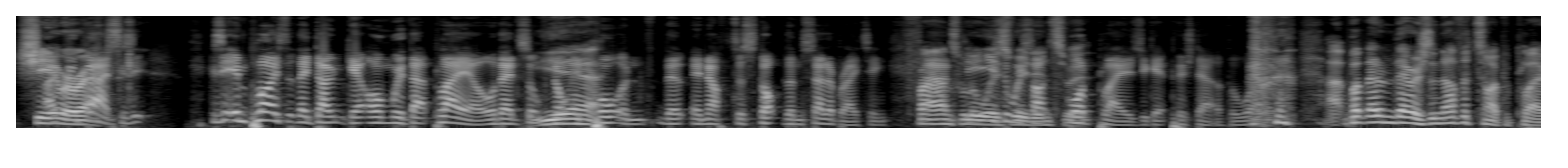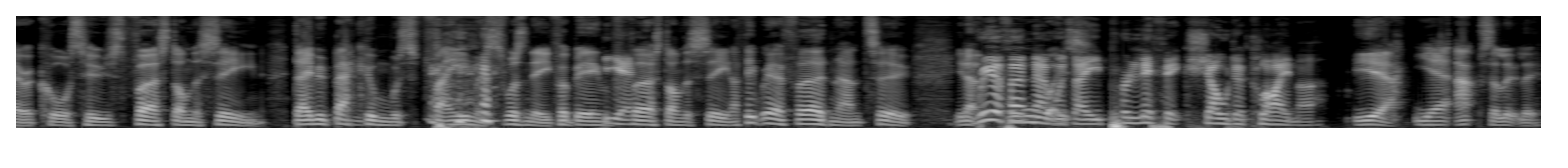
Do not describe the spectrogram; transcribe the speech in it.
Sheer I feel bad arrest. because it because it implies that they don't get on with that player or they're sort of not important th- enough to stop them celebrating. Fans will it is always always read like into squad it. players you get pushed out of the way. Uh, but then there is another type of player, of course, who's first on the scene. David Beckham was famous, wasn't he, for being Yeah. first on the scene? I think Rio Ferdinand too. You know, Rio Ferdinand always- was a prolific shoulder climber. yeah, Yeah. absolutely.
